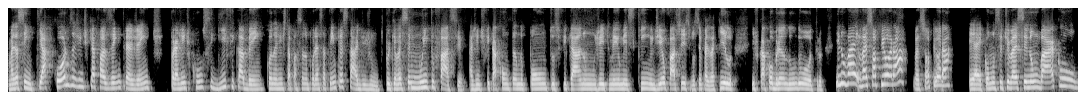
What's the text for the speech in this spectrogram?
Mas assim, que acordos a gente quer fazer entre a gente para a gente conseguir ficar bem quando a gente está passando por essa tempestade junto, porque vai ser muito fácil a gente ficar contando pontos, ficar num jeito meio mesquinho de eu faço isso, você faz aquilo e ficar cobrando um do outro. E não vai, vai só piorar, vai só piorar. É como se tivesse num barco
